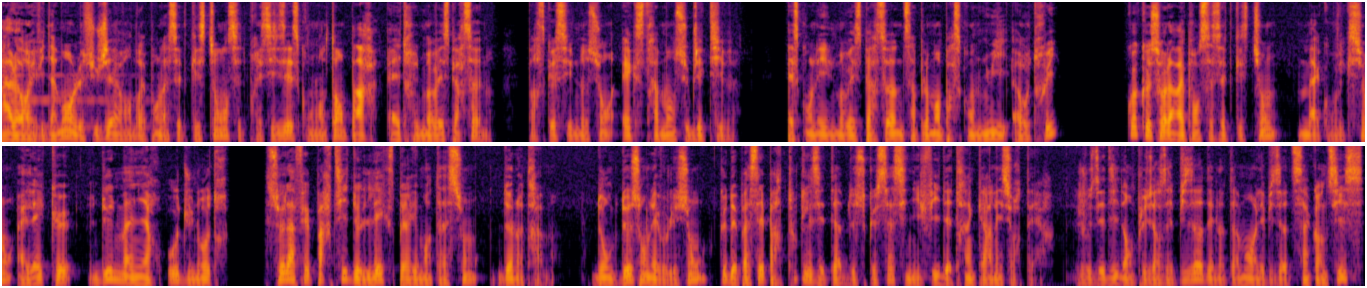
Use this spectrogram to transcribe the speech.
Alors évidemment, le sujet avant de répondre à cette question, c'est de préciser ce qu'on entend par être une mauvaise personne, parce que c'est une notion extrêmement subjective. Est-ce qu'on est une mauvaise personne simplement parce qu'on nuit à autrui? Quoi que soit la réponse à cette question, ma conviction, elle est que, d'une manière ou d'une autre, cela fait partie de l'expérimentation de notre âme. Donc de son évolution que de passer par toutes les étapes de ce que ça signifie d'être incarné sur Terre. Je vous ai dit dans plusieurs épisodes, et notamment à l'épisode 56,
